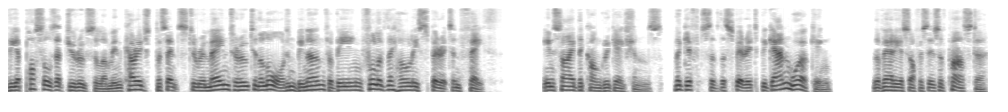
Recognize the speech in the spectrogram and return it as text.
The apostles at Jerusalem encouraged the saints to remain true to the Lord and be known for being full of the Holy Spirit and faith. Inside the congregations, the gifts of the Spirit began working. The various offices of pastor,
